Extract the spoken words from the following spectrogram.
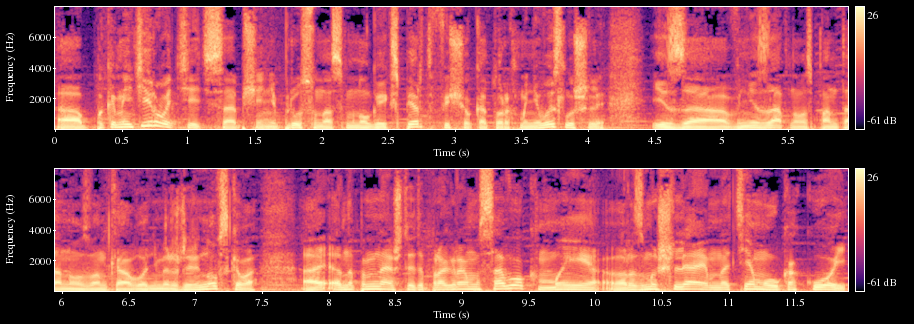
а, покомментировать эти сообщения. Плюс у нас много экспертов экспертов еще, которых мы не выслушали из-за внезапного спонтанного звонка Владимира Жириновского. А, напоминаю, что это программа «Совок». Мы размышляем на тему, у какой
